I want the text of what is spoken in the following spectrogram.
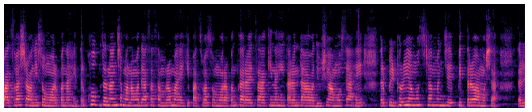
पाचवा श्रावणी सोमवार पण आहे. तर खूप जणांच्या मनामध्ये असा संभ्रम आहे की पाचवा सोमवार आपण करायचा की नाही? कारण त्या दिवशी अमावस्या आहे. तर पिठोरी अमावस्या म्हणजे पित्र अमावस्या तर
